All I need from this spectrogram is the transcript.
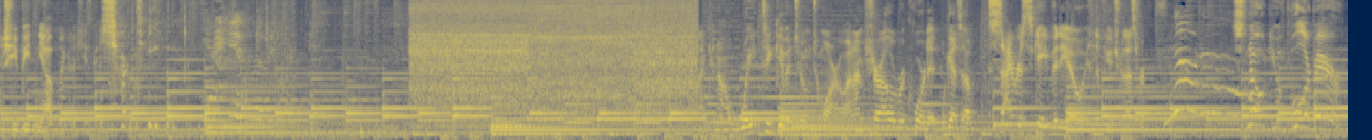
Is she beating you up? Oh my gosh, she's got sharp teeth. To give it to him tomorrow, and I'm sure I'll record it. We'll get a Cyrus skate video in the future. That's for. No! Snow, you have polar bear.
